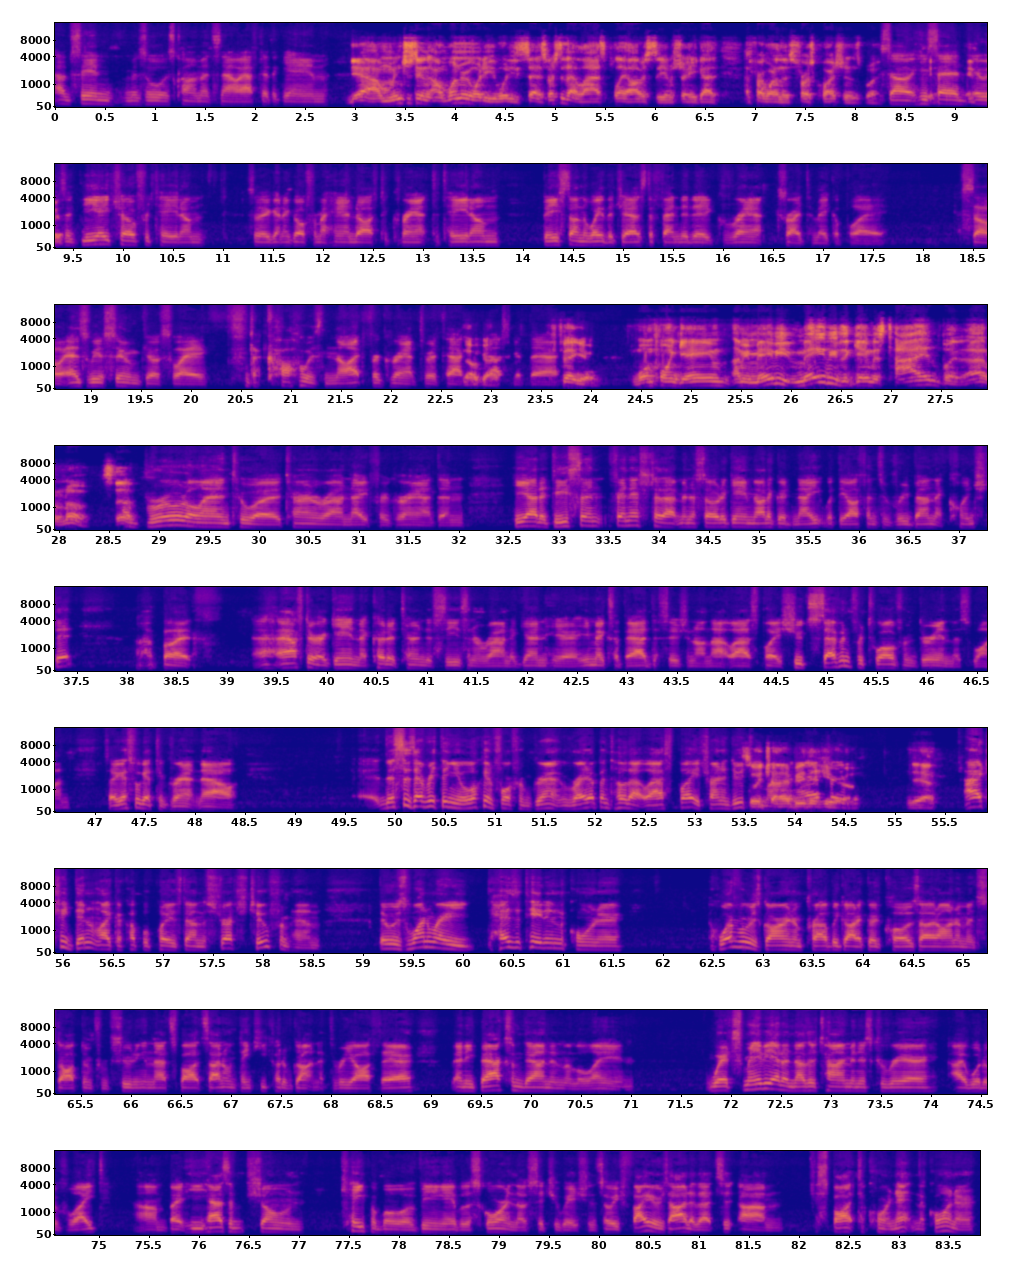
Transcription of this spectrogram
I'm seeing Mazzulla's comments now after the game. Yeah, I'm interested. I'm wondering what he what he said, especially that last play. Obviously, I'm sure he got that's probably one of his first questions. But so he said it, it was a DHO for Tatum, so they're going to go from a handoff to Grant to Tatum. Based on the way the Jazz defended it, Grant tried to make a play. So as we assumed, Josue, the call was not for Grant to attack okay. the basket there. Figure one point game. I mean, maybe maybe the game is tied, but I don't know. Still. A brutal end to a turnaround night for Grant, and he had a decent finish to that Minnesota game. Not a good night with the offensive rebound that clinched it, uh, but after a game that could have turned the season around again here, he makes a bad decision on that last play. Shoots seven for twelve from three in this one. So I guess we'll get to Grant now this is everything you're looking for from Grant right up until that last play, trying to do. Something. So he tried to be the actually, hero. Yeah. I actually didn't like a couple plays down the stretch too from him. There was one where he hesitated in the corner. Whoever was guarding him probably got a good closeout on him and stopped him from shooting in that spot. So I don't think he could have gotten a three off there. And he backs him down into the lane, which maybe at another time in his career I would have liked. Um, but he hasn't shown capable of being able to score in those situations. So he fires out of that um, spot to Kornet in the corner,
